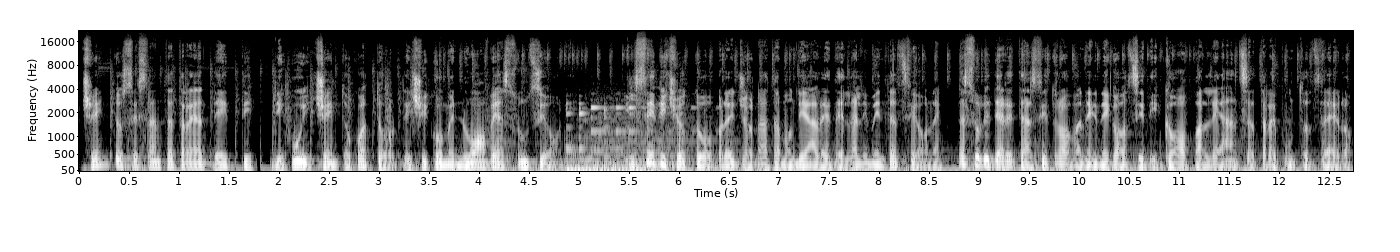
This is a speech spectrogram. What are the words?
163 addetti addetti, di cui 114 come nuove assunzioni. Il 16 ottobre, giornata mondiale dell'alimentazione, la solidarietà si trova nei negozi di Coop Alleanza 3.0.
